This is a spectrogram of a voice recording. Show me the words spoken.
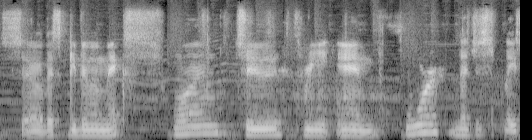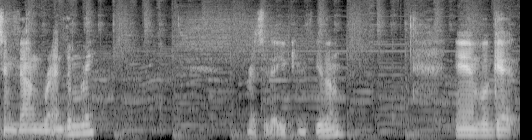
So let's give them a mix. One, two, three, and four. Let's just place them down randomly right so that you can see them. And we'll get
